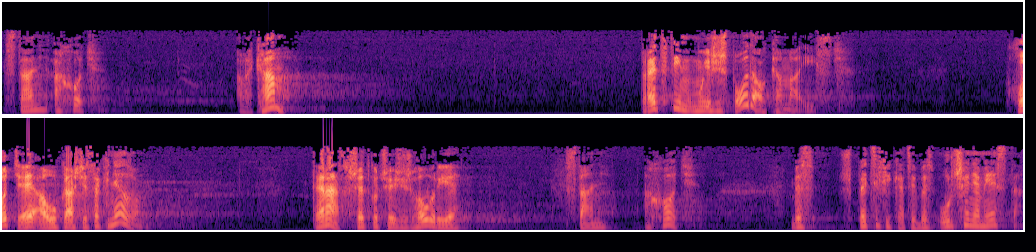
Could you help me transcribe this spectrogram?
Vstaň a choď. Ale kam? Predtým mu Ježiš povedal, kam má ísť. Choďte a ukážte sa kňazom. Teraz všetko, čo Ježiš hovorí, je vstaň a choď. Bez špecifikácie, bez určenia miesta.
